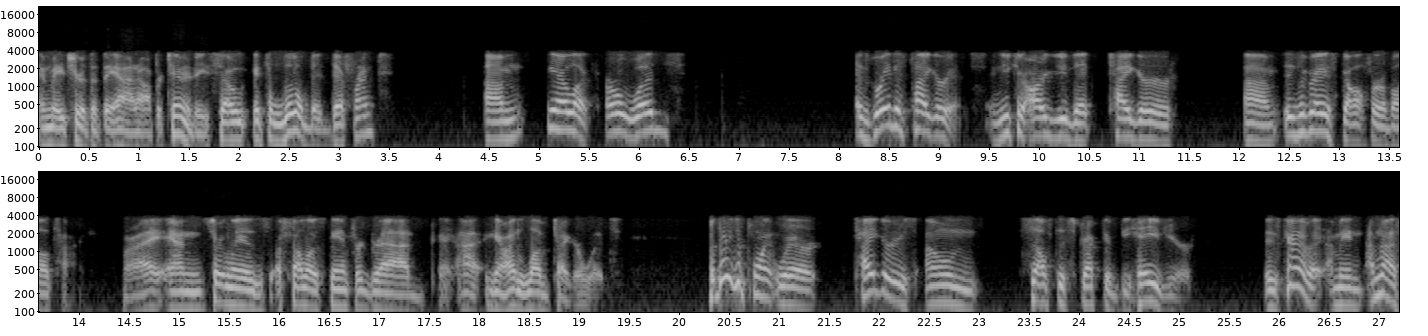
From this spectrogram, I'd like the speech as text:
and made sure that they had opportunities. So it's a little bit different. Um, you know, look, Earl Woods, as great as Tiger is, and you could argue that Tiger um, is the greatest golfer of all time. All right, and certainly as a fellow Stanford grad, uh, you know, I love Tiger Woods. But there's a point where Tiger's own self-destructive behavior is kind of a. I mean, I'm not a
